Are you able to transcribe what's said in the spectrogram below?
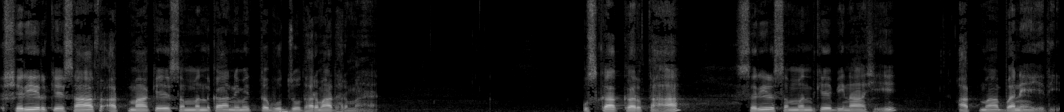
शरीर के साथ आत्मा के संबंध का निमित्तभूत जो धर्माधर्म है, उसका कर्ता शरीर संबंध के बिना ही आत्मा बने यदि,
